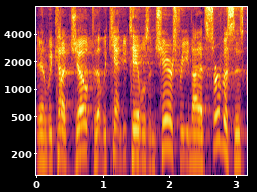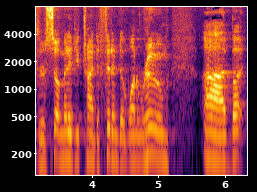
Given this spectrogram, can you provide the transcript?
And we kind of joked that we can't do tables and chairs for United Services because there's so many of you trying to fit into one room. Uh, but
